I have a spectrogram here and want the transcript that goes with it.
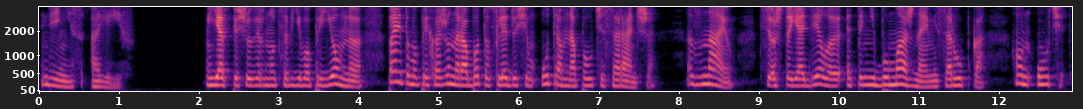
Денис Алиев. Я спешу вернуться в его приемную, поэтому прихожу на работу следующим утром на полчаса раньше. Знаю, все, что я делаю, это не бумажная мясорубка. Он учит,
